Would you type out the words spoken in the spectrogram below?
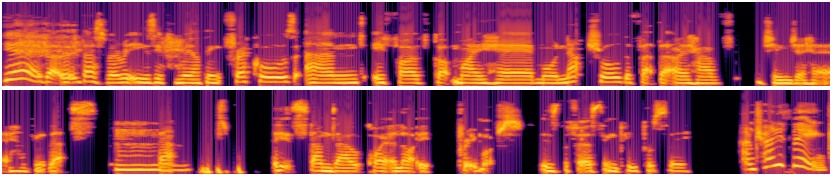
yeah, that, that's very easy for me. I think freckles, and if I've got my hair more natural, the fact that I have ginger hair, I think that's That- it stands out quite a lot. It pretty much is the first thing people see. I'm trying to think.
